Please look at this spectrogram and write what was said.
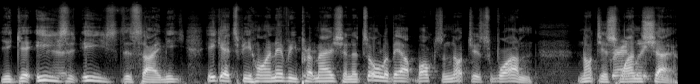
You get he's he's the same. He he gets behind every promotion. It's all about boxing, not just one, not just Grant one Lee- show.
